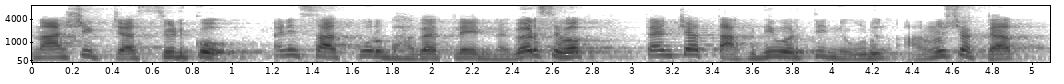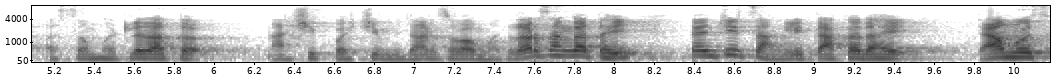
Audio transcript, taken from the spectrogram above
नाशिकच्या सिडको आणि सातपूर भागातले नगरसेवक त्यांच्या ताकदीवरती निवडून आणू शकतात असं म्हटलं जातं. नाशिक पश्चिम विधानसभा मतदारसंघातही त्यांची चांगली ताकद आहे. त्यामुळेच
